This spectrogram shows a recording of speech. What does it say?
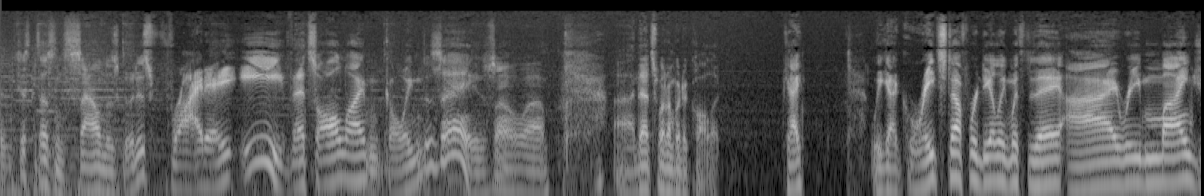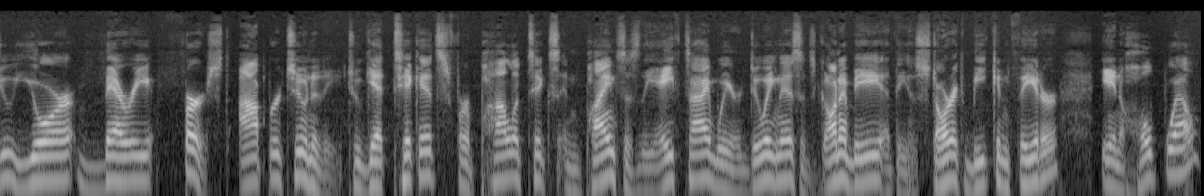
It just doesn't sound as good as Friday Eve. That's all I'm going to say. So uh, uh, that's what I'm going to call it. Okay? We got great stuff we're dealing with today. I remind you, your very first opportunity to get tickets for Politics and Pints is the eighth time we are doing this. It's going to be at the historic Beacon Theater in Hopewell.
